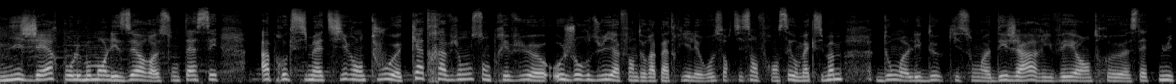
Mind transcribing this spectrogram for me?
Niger. Pour le moment, les heures sont assez approximatives. En tout, quatre avions sont prévus aujourd'hui afin de rapatrier les ressortissants français au maximum, dont les deux qui sont déjà arrivés entre cette nuit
